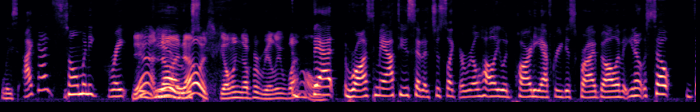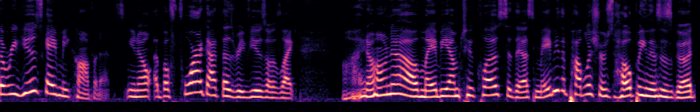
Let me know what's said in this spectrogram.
least, I got so many great reviews. yeah, reviews. no, I know it's going over really well. That Ross Mathews said it's just like a real Hollywood party after he described all of it. You know, so the reviews gave me confidence. You know, before I got those reviews, I was like, I don't know. Maybe I'm too close to this. Maybe the publisher's hoping this is good.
